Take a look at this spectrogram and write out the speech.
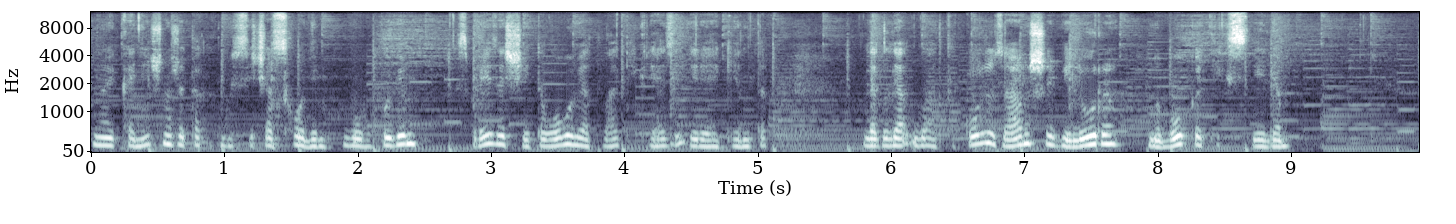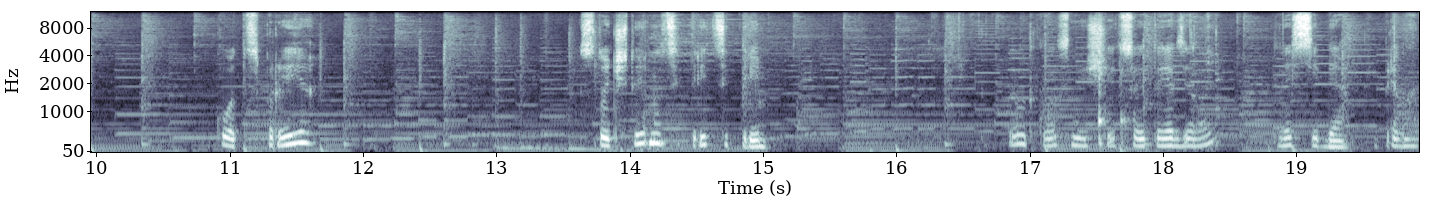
Ну и, конечно же, так как мы сейчас сходим в обуви, спрей защиты обуви от влаги, грязи и реагентов. Для гладкой кожи, замши, велюра, нубука, текстиля. Код спрея 114.33. И вот классную вещицу. Это я взяла для себя. Прямо.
